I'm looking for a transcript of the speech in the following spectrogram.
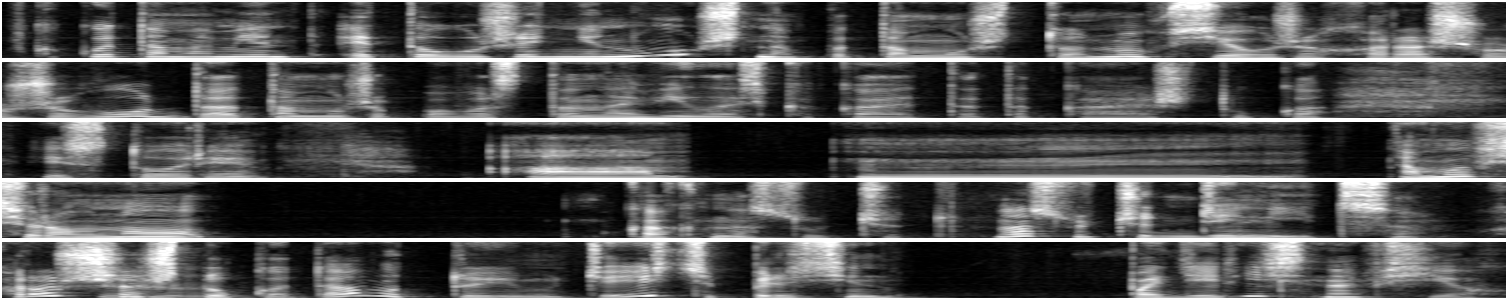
в какой-то момент это уже не нужно, потому что, ну, все уже хорошо живут, да, там уже повосстановилась какая-то такая штука, история. А, а мы все равно как нас учат? Нас учат делиться. Хорошая mm-hmm. штука, да? Вот ты, у тебя есть апельсин, поделись на всех.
